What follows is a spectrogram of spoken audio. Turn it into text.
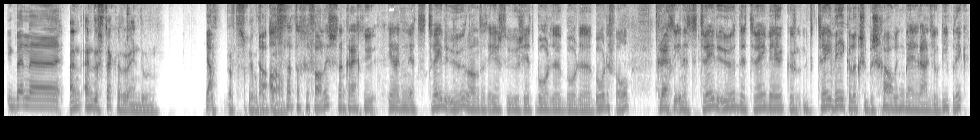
Ik ben... en, en de stekker erin doen. Ja. Dat, scheelt nou, ook Als wel. dat het geval is, dan krijgt u in het tweede uur, want het eerste uur zit boorden, boorden, boordenvol, krijgt u in het tweede uur de twee wekelijkse beschouwing bij Radio Dieprik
